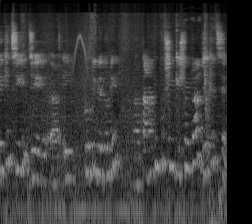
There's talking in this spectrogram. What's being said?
দেখেছি যে এই প্রতিবেদনে তারা কিন্তু সেই বিষয়টা রেখেছেন।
